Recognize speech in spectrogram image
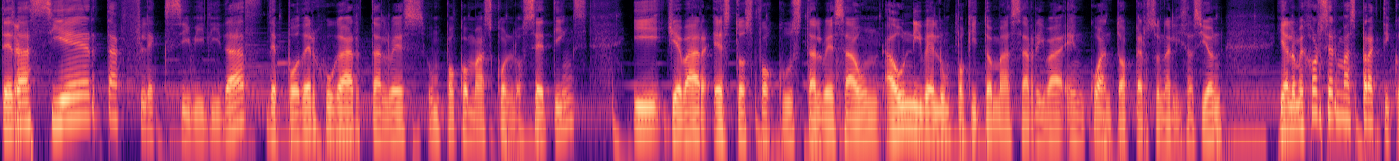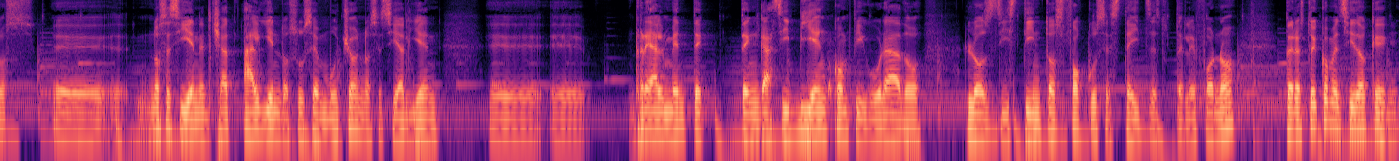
te da cierta flexibilidad de poder jugar tal vez un poco más con los settings y llevar estos focus tal vez a un, a un nivel un poquito más arriba en cuanto a personalización y a lo mejor ser más prácticos. Eh, no sé si en el chat alguien los use mucho, no sé si alguien eh, eh, realmente tenga así bien configurado los distintos focus states de tu teléfono, pero estoy convencido que,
